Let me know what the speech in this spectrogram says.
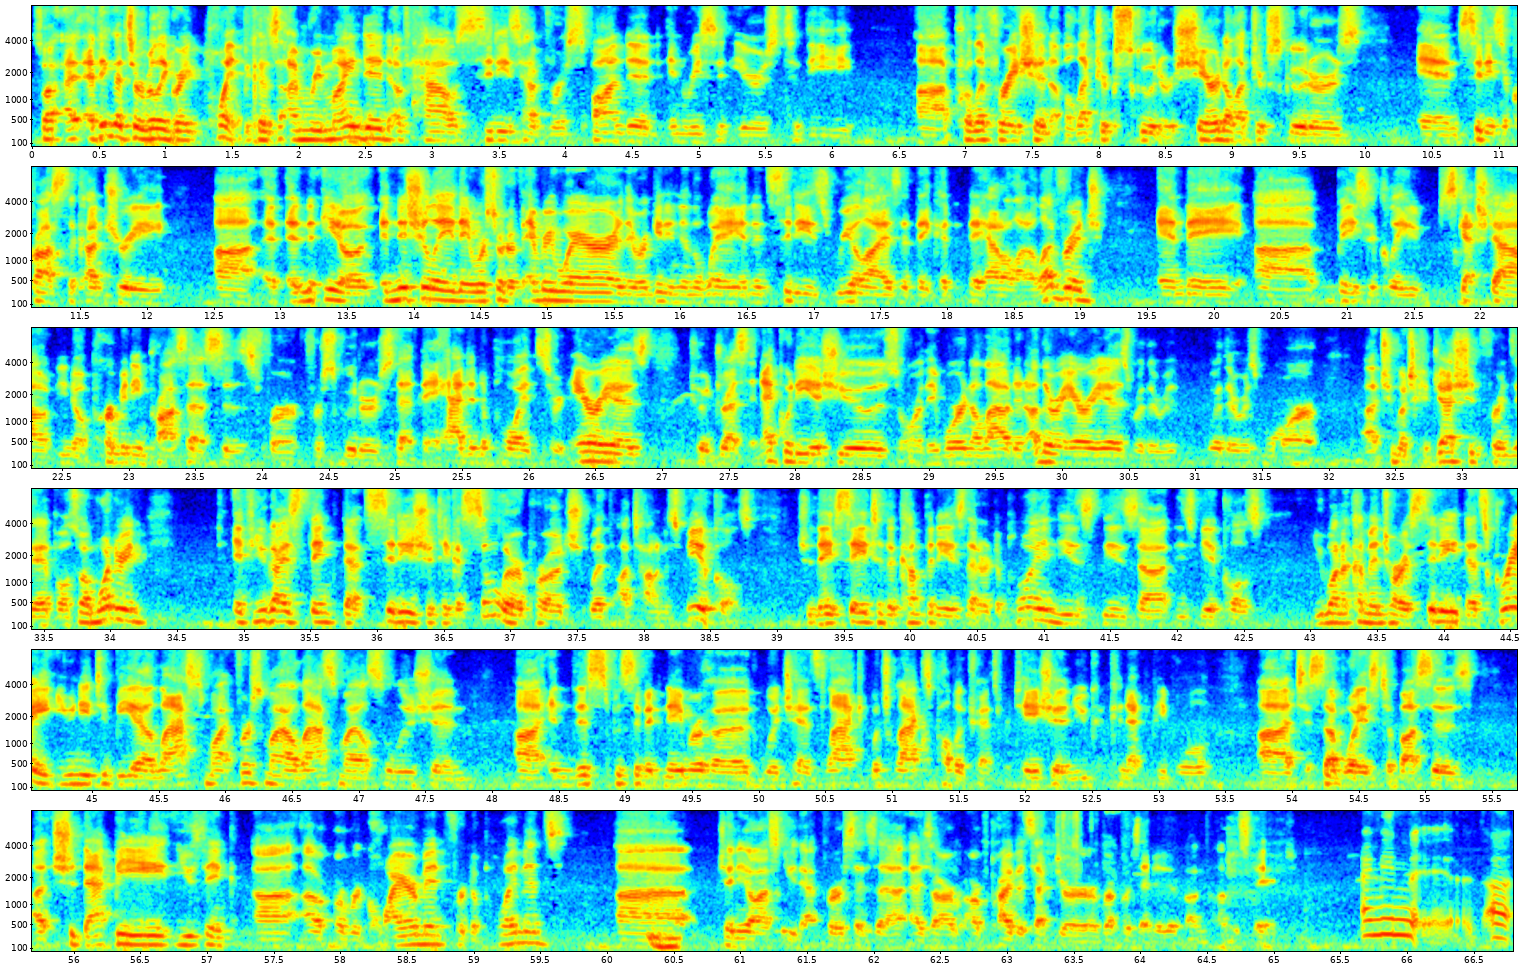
So I, I, think that's a really great point because I'm reminded of how cities have responded in recent years to the uh, proliferation of electric scooters, shared electric scooters in cities across the country. Uh, and you know, initially they were sort of everywhere and they were getting in the way, and then cities realized that they could they had a lot of leverage and they uh, basically sketched out you know permitting processes for for scooters that they had to deploy in certain areas to address inequity issues or they weren't allowed in other areas where there was where there was more uh, too much congestion for example so i'm wondering if you guys think that cities should take a similar approach with autonomous vehicles should they say to the companies that are deploying these these uh, these vehicles you want to come into our city that's great you need to be a last mile first mile last mile solution uh, in this specific neighborhood, which has lack which lacks public transportation. You could connect people uh, to subways, to buses. Uh, should that be, you think, uh, a, a, requirement for deployments? Uh, mm-hmm. Jenny, I'll ask you that first as, a, as our, our private sector representative on, on the stage. I mean, uh,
